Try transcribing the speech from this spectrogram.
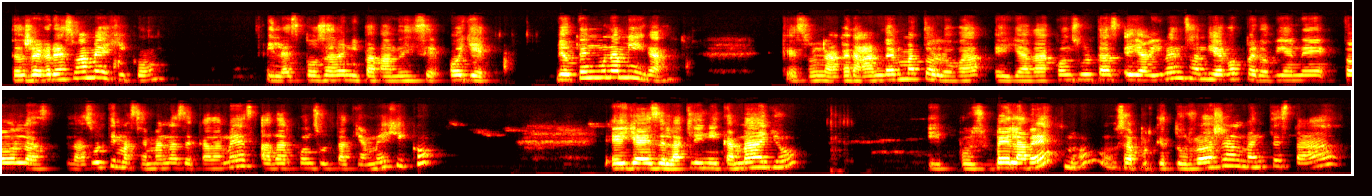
Entonces regreso a México y la esposa de mi papá me dice, oye, yo tengo una amiga que es una gran dermatóloga, ella da consultas, ella vive en San Diego, pero viene todas las, últimas semanas de cada mes a dar consulta aquí a México. Ella es de la clínica Mayo y pues vela ver, ¿no? O sea, porque tu rostro realmente está,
